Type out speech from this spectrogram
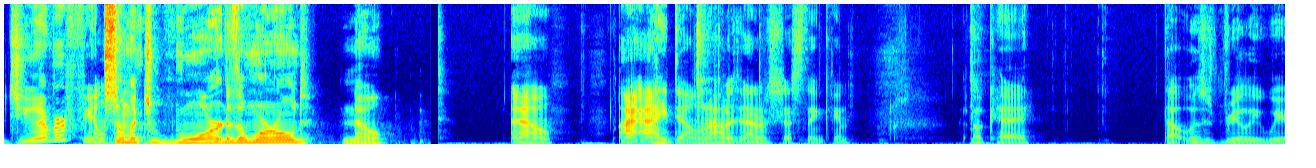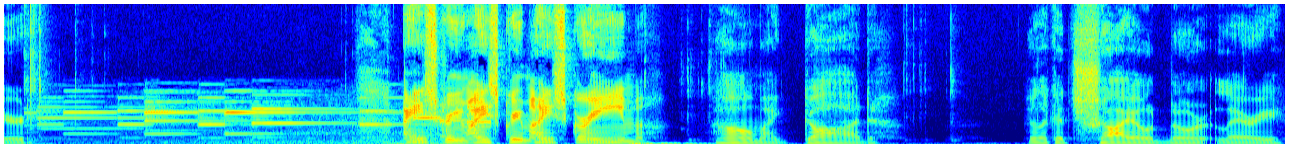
do you ever feel so much war to the world? No. Oh, I, I don't. I was I was just thinking. Okay. That was really weird. Ice cream, ice cream, ice cream. Oh my god. You're like a child, Larry.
